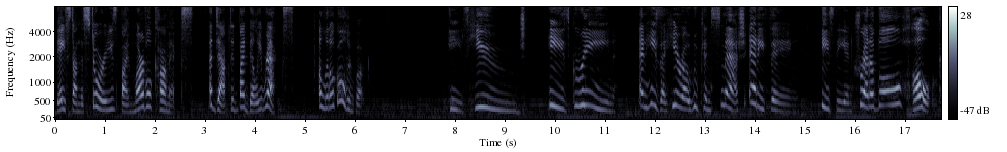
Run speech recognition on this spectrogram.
based on the stories by Marvel Comics, adapted by Billy Wrecks. A Little Golden Book. He's huge. He's green. And he's a hero who can smash anything. He's the Incredible Hulk.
